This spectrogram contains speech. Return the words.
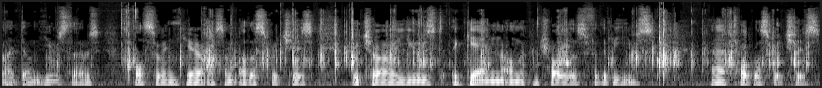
I don't use those. Also in here are some other switches which are used again on the controllers for the Beebs, uh, toggle switches.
